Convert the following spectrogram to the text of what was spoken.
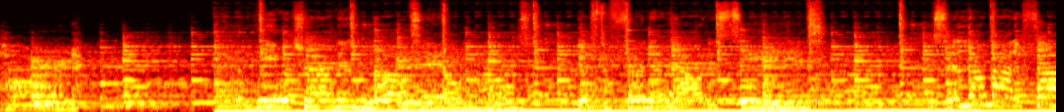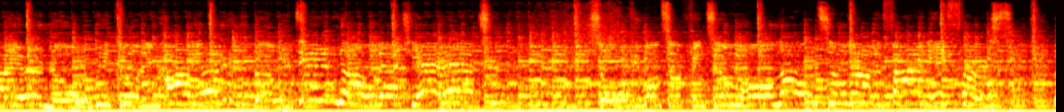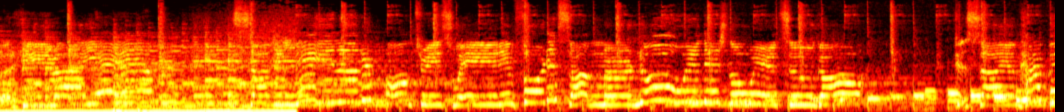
hard. But we were drowning in night happy.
